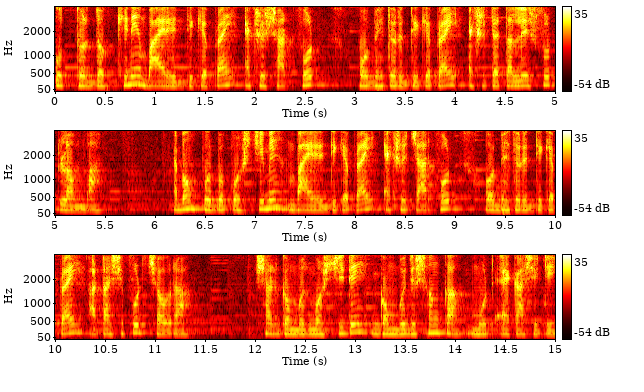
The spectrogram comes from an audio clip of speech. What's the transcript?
উত্তর দক্ষিণে বাইরের দিকে প্রায় একশো ষাট ফুট ও ভেতরের দিকে প্রায় একশো তেতাল্লিশ ফুট লম্বা এবং পূর্ব পশ্চিমে বাইরের দিকে প্রায় একশো চার ফুট ও ভেতরের দিকে প্রায় আটাশি ফুট চওড়া। ষাট গম্বুজ মসজিদে গম্বুজের সংখ্যা মোট একাশিটি।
